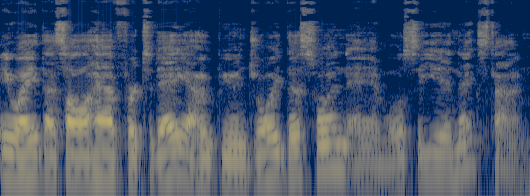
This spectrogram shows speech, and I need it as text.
Anyway, that's all I have for today. I hope you enjoyed this one, and we'll see you next time.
